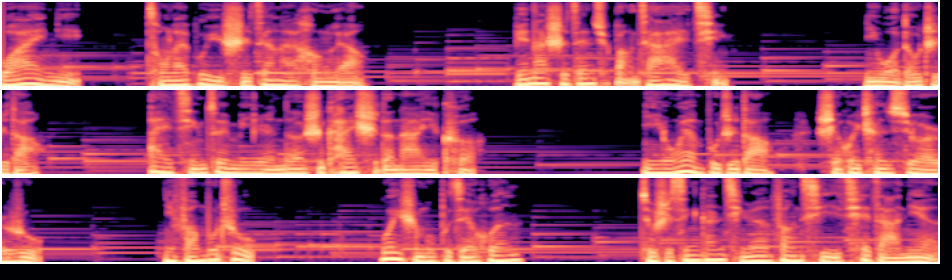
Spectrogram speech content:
我爱你，从来不以时间来衡量。别拿时间去绑架爱情。你我都知道，爱情最迷人的是开始的那一刻。你永远不知道谁会趁虚而入，你防不住。为什么不结婚？就是心甘情愿放弃一切杂念。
